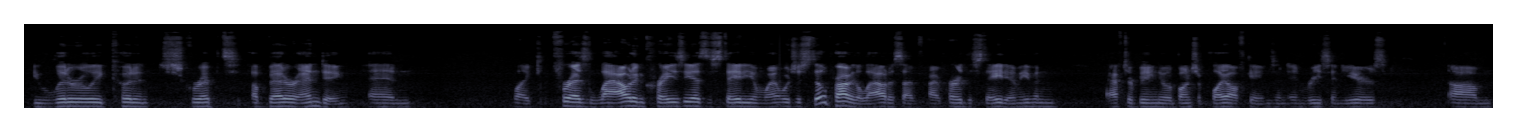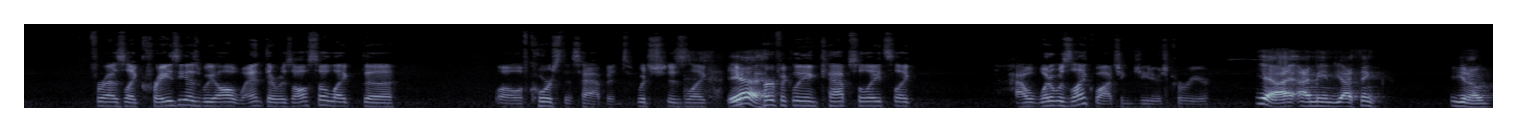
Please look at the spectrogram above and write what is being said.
you literally couldn't script a better ending and like for as loud and crazy as the stadium went, which is still probably the loudest I've, I've heard the stadium, even after being to a bunch of playoff games in, in recent years. Um, for as like crazy as we all went, there was also like the well, of course this happened, which is like Yeah. perfectly encapsulates like how what it was like watching Jeter's career. Yeah, I, I mean, I think you know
